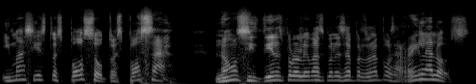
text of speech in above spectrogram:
Y más si es tu esposo o tu esposa. No, si tienes problemas con esa persona, pues arréglalos.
